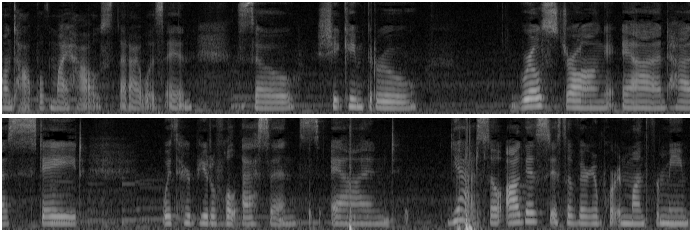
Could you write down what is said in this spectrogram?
on top of my house that I was in. So she came through real strong and has stayed with her beautiful essence. And yeah, so August is a very important month for me.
